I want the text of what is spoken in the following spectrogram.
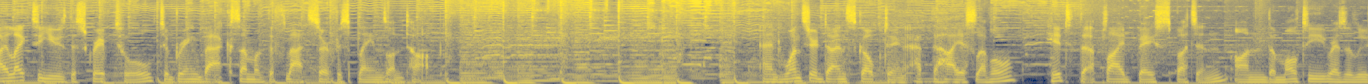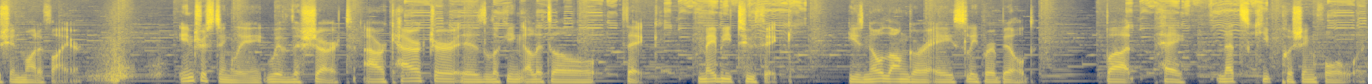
I like to use the scrape tool to bring back some of the flat surface planes on top. And once you're done sculpting at the highest level, hit the Applied Base button on the Multi-Resolution modifier. Interestingly, with the shirt, our character is looking a little thick, maybe too thick. He's no longer a sleeper build. But hey, let's keep pushing forward.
